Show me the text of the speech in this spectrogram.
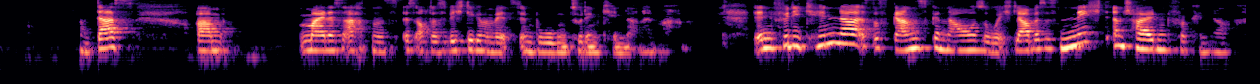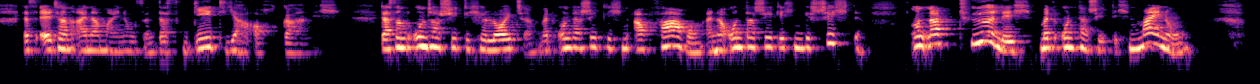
Und das ähm, meines Erachtens ist auch das Wichtige, wenn wir jetzt den Bogen zu den Kindern hin machen. Denn für die Kinder ist es ganz genau so. Ich glaube, es ist nicht entscheidend für Kinder, dass Eltern einer Meinung sind. Das geht ja auch gar nicht. Das sind unterschiedliche Leute mit unterschiedlichen Erfahrungen, einer unterschiedlichen Geschichte und natürlich mit unterschiedlichen Meinungen.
